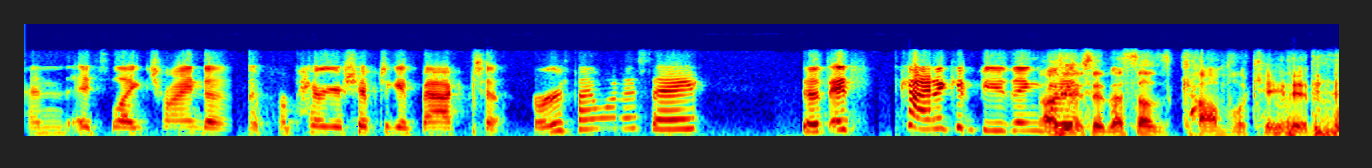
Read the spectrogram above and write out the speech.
and it's like trying to prepare your ship to get back to earth i want to say it's, it's kind of confusing I was gonna say that sounds complicated. it,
